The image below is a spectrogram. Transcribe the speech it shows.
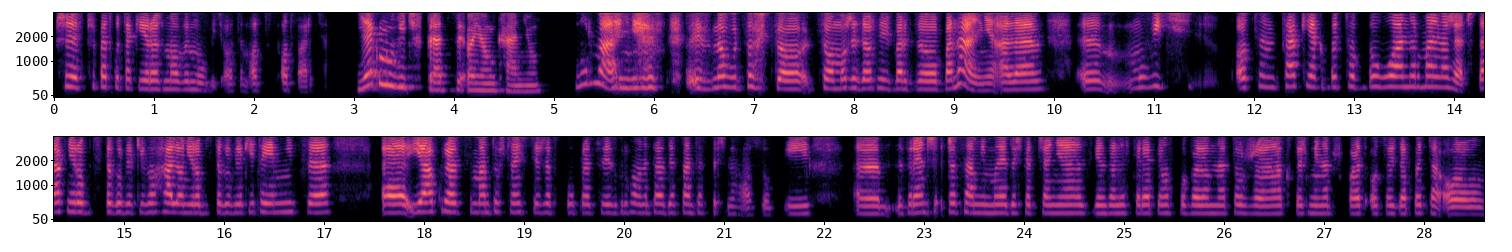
przy, w przypadku takiej rozmowy mówić o tym od, otwarcie. Jak mówić w pracy o jąkaniu? Normalnie, to jest znowu coś, co, co może zabrzmieć bardzo banalnie, ale y, mówić o tym tak, jakby to była normalna rzecz, tak? Nie robić z tego wielkiego halo, nie robić z tego wielkiej tajemnicy. E, Ja akurat mam to szczęście, że współpracuję z grupą naprawdę fantastycznych osób i e, wręcz czasami moje doświadczenia związane z terapią wpływają na to, że ktoś mnie na przykład o coś zapyta, o,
